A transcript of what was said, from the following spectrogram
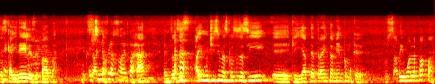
los caideles de papa. Exacto. chino flojo de papa. Ajá. Entonces, hay muchísimas cosas así eh, que ya te atraen también como que, pues sabe igual la papa,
